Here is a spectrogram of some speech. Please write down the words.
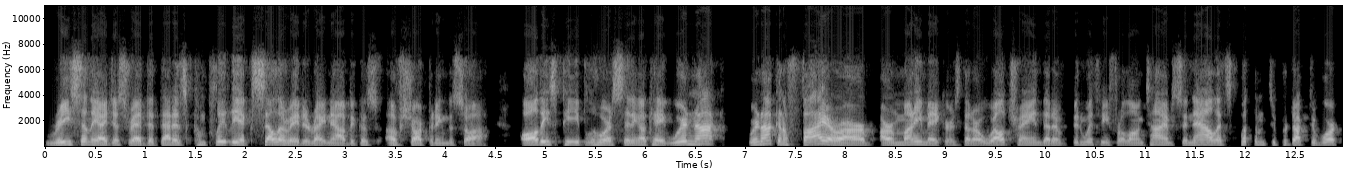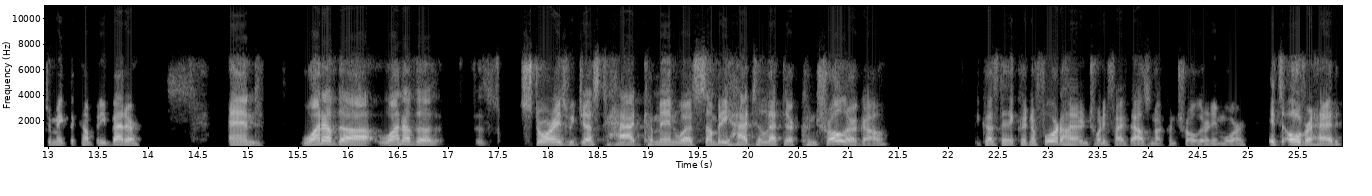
Recently, I just read that that is completely accelerated right now because of sharpening the saw. All these people who are sitting, okay, we're not we're not going to fire our, our money makers that are well trained that have been with me for a long time. So now let's put them to productive work to make the company better. And one of the one of the stories we just had come in was somebody had to let their controller go because they couldn't afford 125,000 on controller anymore. It's overhead,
